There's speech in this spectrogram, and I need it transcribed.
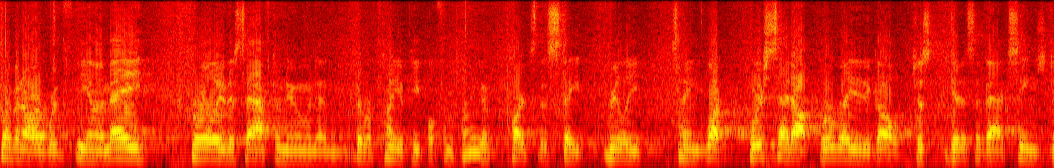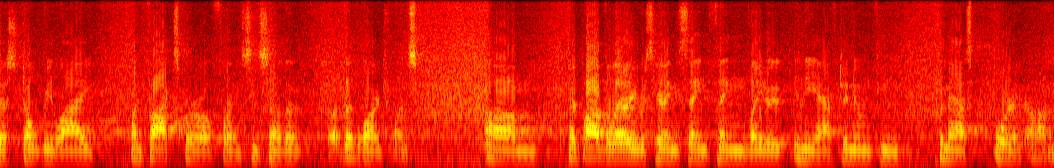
webinar with the MMA early this afternoon, and there were plenty of people from plenty of parts of the state really saying, look, we're set up, we're ready to go, just get us the vaccines, just don't rely on Foxborough, for instance, or the, the large ones. Um, But Bob Valeri was hearing the same thing later in the afternoon from the Mass Board, um,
